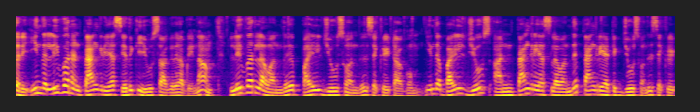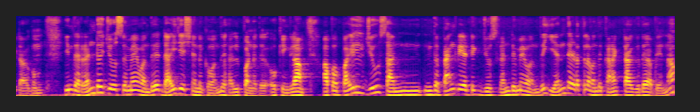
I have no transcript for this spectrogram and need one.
சரி இந்த லிவர் அண்ட் பேங்க்ரியாஸ் எதுக்கு யூஸ் ஆகுது அப்படின்னா லிவரில் வந்து பைல் ஜூஸ் வந்து செக்ரேட் ஆகும். இந்த பைல் ஜூஸ் அண்ட் பேங்க்ரியாஸில் வந்து பேங்க்ரியாட்டிக் ஜூஸ் வந்து செக்ரேட் ஆகும். இந்த ரெண்டு ஜூஸுமே வந்து டைஜஷனுக்கு வந்து ஹெல்ப் பண்ணுது. ஓகேங்களா? அப்போ பைல் ஜூஸ் அண்ட் இந்த பேங்க்ரியாட்டிக் ஜூஸ் ரெண்டுமே வந்து எந்த இடத்துல வந்து கனெக்ட் ஆகுது அப்படின்னா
